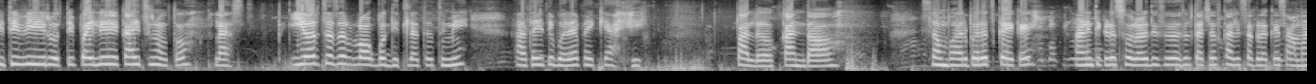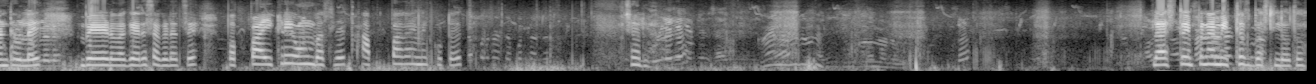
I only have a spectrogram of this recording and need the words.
तिथे विहीर होती पहिले हे काहीच नव्हतं. लास्ट इयरचा जर ब्लॉग बघितला तर तुम्ही आता इथे बऱ्यापैकी आहे. पालक कांदा संभार बरंच काय काय आणि तिकडे सोलर दिसत असेल त्याच्यात खाली सगळं काही सामान ठेवलं आहे बेड वगैरे सगळंच आहे. पप्पा इकडे येऊन बसलेत. आप्पा काय मी कुठे चलो. लास्ट टाइम पण आम्ही इथंच बसलो होतो.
